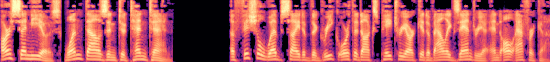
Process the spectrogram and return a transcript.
Arsenios (1000–1010). Official website of the Greek Orthodox Patriarchate of Alexandria and All Africa.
